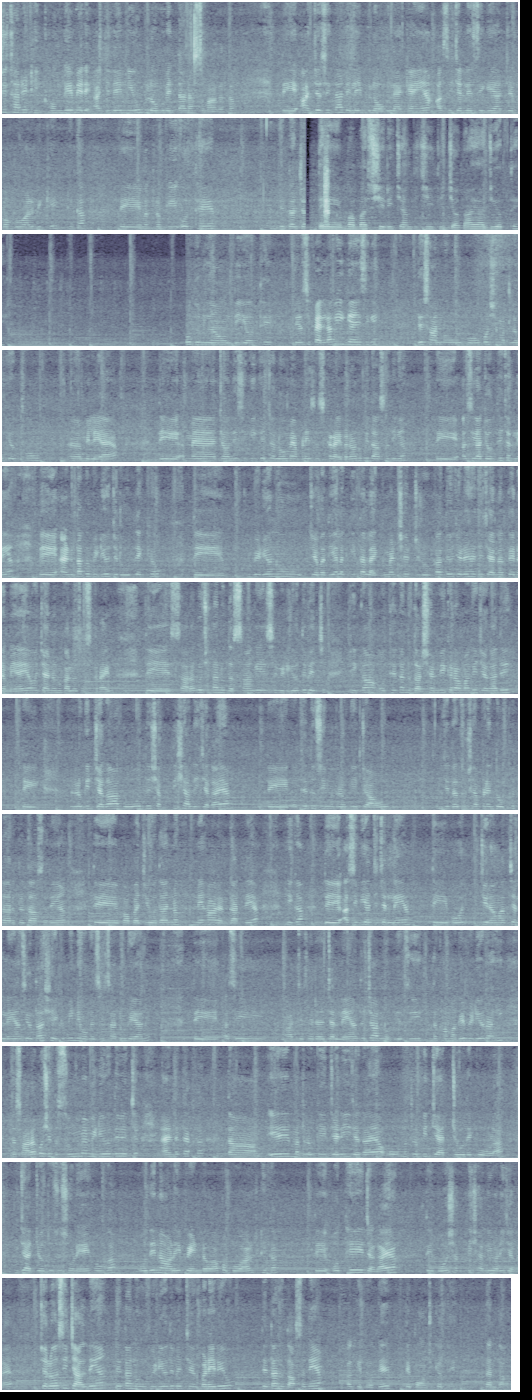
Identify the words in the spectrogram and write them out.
ਤੁਸੀਂ ਸਾਰੇ ਠੀਕ ਹੋਗੇ ਮੇਰੇ ਅੱਜ ਦੇ ਨਿਊ ਬਲੌਗ ਵਿੱਚ ਤੁਹਾਡਾ ਸਵਾਗਤ ਆ। ਤੇ ਅੱਜ ਅਸੀਂ ਤੁਹਾਡੇ ਲਈ ਬਲੌਗ ਲੈ ਕੇ ਆਏ ਆ। ਅਸੀਂ ਚੱਲੇ ਸੀਗੇ ਅੱਜ ਪੱਪੂਵਾਲ ਵਿਖੇ, ਠੀਕ ਆ? ਤੇ ਮਤਲਬ ਕਿ ਉੱਥੇ ਜਿੱਦਾਂ ਤੇ ਬਾਬਾ ਸ਼੍ਰੀ ਚੰਦ ਜੀ ਦੀ ਜਗ੍ਹਾ ਆ ਜੀ ਉੱਥੇ। ਉਹ ਦੁਨੀਆ ਆਉਂਦੀ ਆ ਉੱਥੇ। ਤੇ ਅਸੀਂ ਪਹਿਲਾਂ ਵੀ ਗਏ ਸੀਗੇ। ਤੇ ਸਾਨੂੰ ਬਹੁਤ ਕੁਝ ਮਤਲਬ ਕਿ ਉੱਥੋਂ ਮਿਲਿਆ ਆ। ਤੇ ਮੈਂ ਚਾਹੁੰਦੀ ਸੀਗੀ ਕਿ ਚਲੋ ਮੈਂ ਆਪਣੇ ਸਬਸਕ੍ਰਾਈਬਰਾਂ ਨੂੰ ਵੀ ਦੱਸਦੀ ਆ ਤੇ ਅਸੀਂ ਅੱਜ ਉੱਥੇ ਚੱਲੇ ਆ ਤੇ ਐਂਡ ਤੱਕ ਵੀਡੀਓ ਜ਼ਰੂਰ ਦੇਖਿਓ ਤੇ ਵੀਡੀਓ ਨੂੰ ਜੇ ਵਧੀਆ ਲੱਗੀ ਤਾਂ ਲਾਈਕ ਕਮੈਂਟ ਸ਼ੇਅਰ ਜ਼ਰੂਰ ਕਰ ਦਿਓ। ਜਿਹੜੇ ਹਜੇ ਚੈਨਲ ਤੇ ਨਵੇਂ ਆਏ ਆ, ਉਹ ਚੈਨਲ ਨੂੰ ਕਰ ਲਓ ਸਬਸਕ੍ਰਾਈਬ ਤੇ ਸਾਰਾ ਕੁਝ ਤੁਹਾਨੂੰ ਦੱਸਾਂਗੇ ਇਸ ਵੀਡੀਓ ਦੇ ਵਿੱਚ, ਠੀਕ ਆ? ਉੱਥੇ ਤੁਹਾਨੂੰ ਦਰਸ਼ਨ ਵੀ ਕਰਾਵਾਂਗੇ ਜਗ੍ਹਾ ਦੇ ਤੇ ਮਤਲਬ ਕਿ ਜਗ੍ਹਾ ਬਹੁਤ ਸ਼ਕਤੀਸ਼ਾਲੀ ਜਗ੍ਹਾ ਆ ਤੇ ਉੱਥੇ ਤੁਸੀਂ ਮਤਲਬ ਕਿ ਜਾਓ, ਜਿੱਦਾਂ ਤੁਸੀਂ ਆਪਣੇ ਦੁੱਖ ਦਰਦ ਦੱਸਦੇ ਆ ਤੇ ਬਾਬਾ ਜੀ ਉਹਦਾ ਨ- ਨਿਹਾਰਨ ਕਰਦੇ ਆ, ਠੀਕ ਆ? ਤੇ ਅਸੀਂ ਵੀ ਅੱਜ ਚੱਲੇ ਆ ਤੇ ਬਹੁਤ ਚਿਰਾਂ ਬਾਅਦ ਚੱਲੇ ਆ। ਅਸੀਂ ਉਹਦਾ 6 ਮਹੀਨੇ ਹੋ ਗਏ ਸੀ ਸਾਨੂੰ ਗਿਆ ਨੂੰ। ਤੇ ਅਸੀਂ ਅੱਜ ਫਿਰ ਚੱਲੇ ਆ ਤੇ ਤੁਹਾਨੂੰ ਵੀ ਅਸੀਂ ਦਿਖਾਵਾਂਗੇ ਵੀਡੀਓ ਰਾਹੀਂ। ਤਾਂ ਸਾਰਾ ਕੁਝ ਦੱਸੂਗੀ ਮੈਂ ਵੀਡੀਓ ਦੇ ਵਿੱਚ ਐਂਡ ਤੱਕ। ਤਾਂ ਇਹ ਮਤਲਬ ਕਿ ਜਿਹੜੀ ਜਗ੍ਹਾ ਆ, ਉਹ ਮਤਲਬ ਕਿ ਜੈਜੋ ਦੇ ਕੋਲ ਆ। ਜੈਜੋ ਤੁਸੀਂ ਸੁਣਿਆ ਹੀ ਹੋਊਗਾ। ਉਹਦੇ ਨਾਲ ਹੀ ਪਿੰਡ ਆ ਪੱਬੋਵਾਲ ਠੀਕ ਆ? ਤੇ ਉੱਥੇ ਜਗ੍ਹਾ ਆ। ਤੇ ਬਹੁਤ ਸ਼ਕਤੀਸ਼ਾਲੀ ਵਾਲੀ ਜਗ੍ਹਾ ਹੈ। ਚਲੋ ਅਸੀਂ ਚੱਲਦੇ ਹਾਂ ਤੇ ਤੁਹਾਨੂੰ ਵੀਡੀਓ ਦੇ ਵਿੱਚ ਬਣੇ ਰਹੋ ਤੇ ਤੁਹਾਨੂੰ ਦੱਸਦੇ ਹਾਂ ਅੱਗੇ ਤੋਂ ਅੱਗੇ ਤੇ ਪਹੁੰਚ ਕੇ ਉੱਥੇ ਤੁਹਾਨੂੰ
